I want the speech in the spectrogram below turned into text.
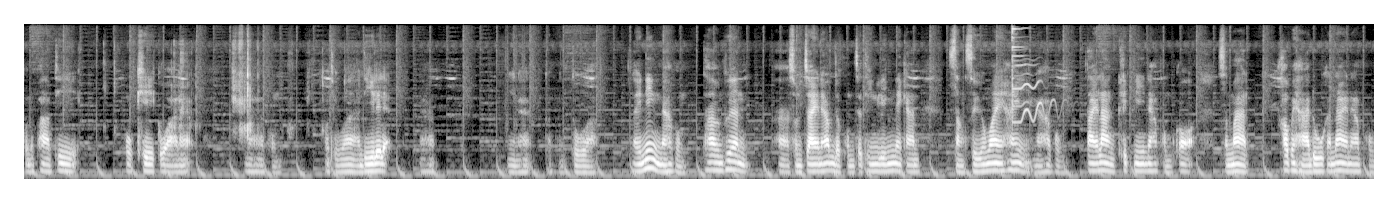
คุณภาพที่โอเคกว่านะฮะนะครับผมก็ถือว่าดีเลยแหละนะครับ นี่นะฮะก็เป็นตัว Lightning นะครับผม ถ้าเพื่อนๆสนใจนะครับ เดี๋ยวผมจะทิ้งลิงก์ในการสั่งซื้อไว้ให้นะครับผม ใต้ล่างคลิปนี้นะครับผมก็สามารถเข้าไปหาดูกันได้นะครับผม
